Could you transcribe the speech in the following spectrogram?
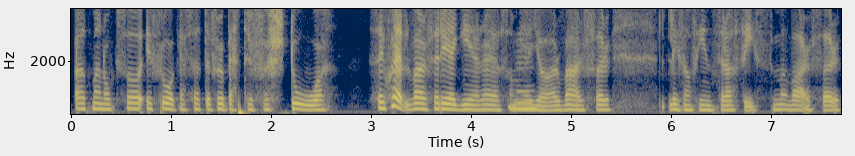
att man också ifrågasätter för att bättre förstå sig själv. Varför reagerar jag som mm. jag gör? Varför liksom finns rasism? Varför?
